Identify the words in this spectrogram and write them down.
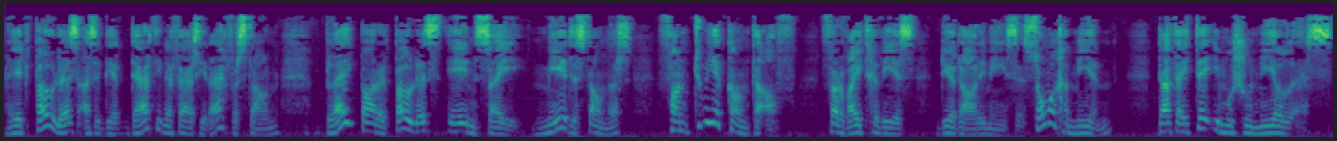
het Paulus, as ek die 13de versie reg verstaan, blykbaar het Paulus en sy medestanders van twee kante af verwyd gewees deur daardie mense. Sommige meen dat hy te emosioneel is.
